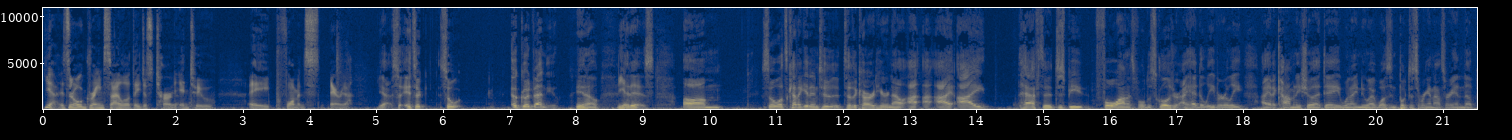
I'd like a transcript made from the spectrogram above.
Yeah, it's an old grain silo that they just turned into a performance area. Yeah, so it's a so a good venue, you know. Yeah. It is. Um, so let's kind of get into to the card here now. I, I I have to just be full honest, full disclosure. I had to leave early. I had a comedy show that day when I knew I wasn't booked as a ring announcer. I ended up.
